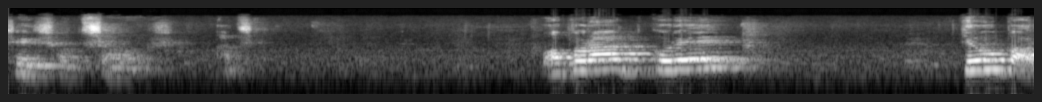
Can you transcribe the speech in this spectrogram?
সেই সৎসাহস আছে। অপরাধ করে কেউ পার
